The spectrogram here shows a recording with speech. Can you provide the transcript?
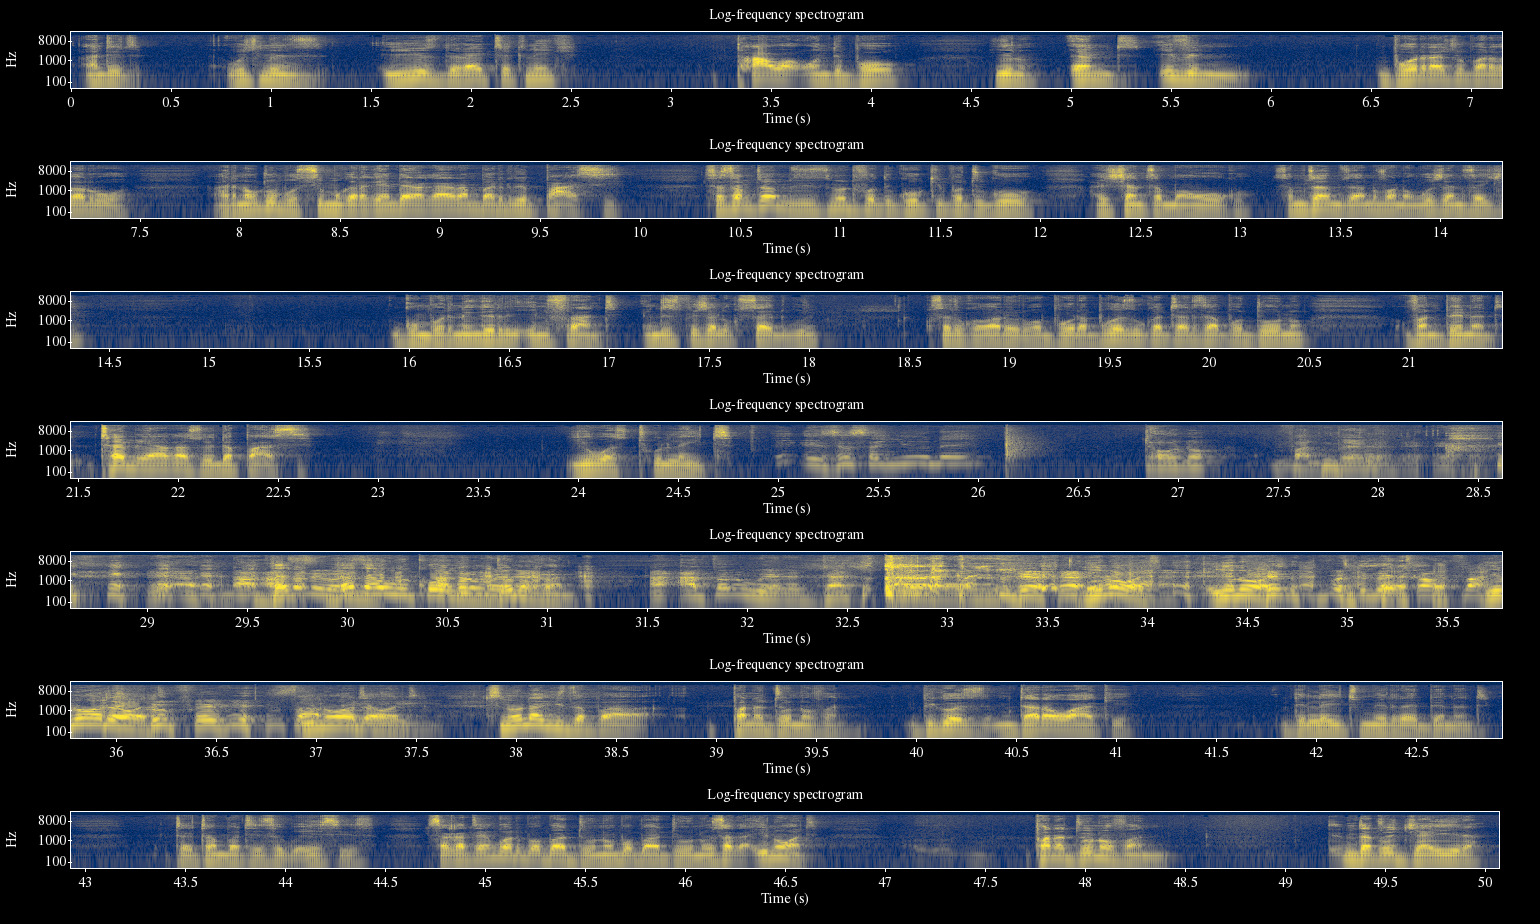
And it, which means he used the right technique, power on the ball, you know, and even bhora racho parakarohwa harina kutombosimuka rakaenda rakaramba riri pasi. So sometimes it's not for the goalkeeper to go achishandisa maoko. Sometimes anofanira kungoshandisa chi gumbo rinenge riri in front and especially kuside kuri kuside kwakarorwa bhora. Because ukatarisapo dono van bernard time yaakazoenda pasi. He was too late. Is this a new name? Dono van Bernard. that's, that's how we call him donovan I, I thought we had a Dutch player. you know what? You know what? You know what awat you know what awat chinonakidza pa pana donovan because mudhara wake the late mirirai bernard taitamba tese kuacs saka taingwati baba dono baba dono. Saka you know what? Pana donovan ndatojaira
